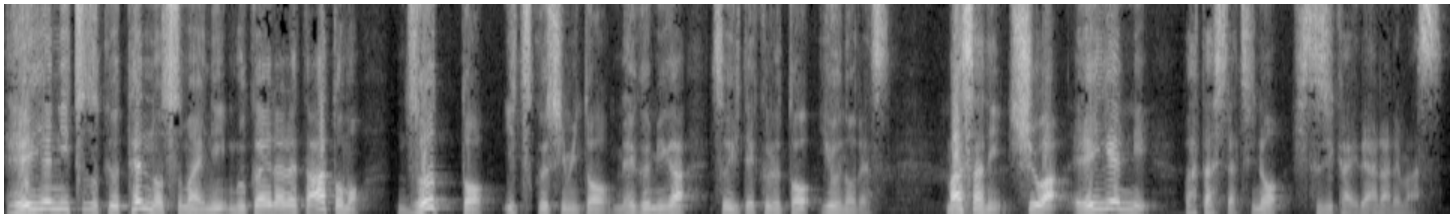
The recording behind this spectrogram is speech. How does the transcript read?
永遠に続く天の住まいに迎えられた後もずっと慈しみと恵みがついてくるというのです。まさに主は永遠に私たちの羊飼いであられます。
